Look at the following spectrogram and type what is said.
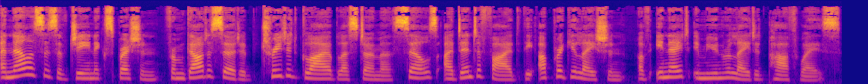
Analysis of gene expression from gartisertib-treated glioblastoma cells identified the upregulation of innate immune-related pathways.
